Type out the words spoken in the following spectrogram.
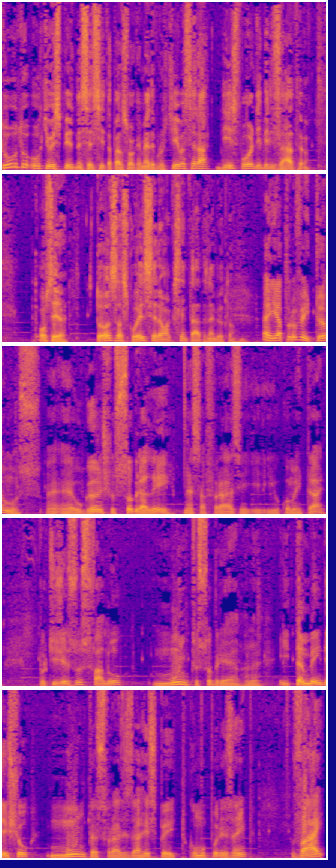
tudo o que o espírito necessita para sua caminhada evolutiva será disponibilizado. Ou seja, todas as coisas serão acrescentadas, né, Milton? É, e aproveitamos é, é, o gancho sobre a lei nessa frase e, e, o comentário, porque Jesus falou muito sobre ela, né? E também deixou muitas frases a respeito, como por exemplo, vai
